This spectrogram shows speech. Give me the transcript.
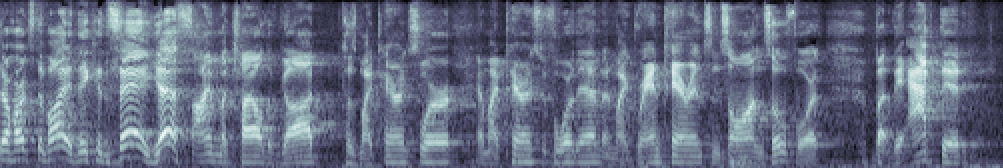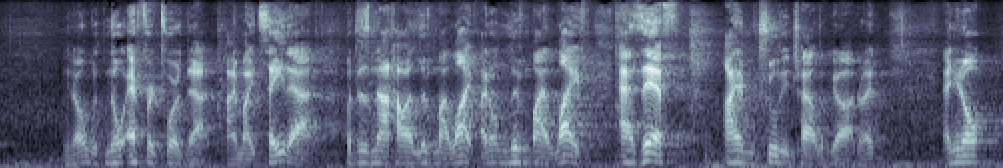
Their hearts divided. They can say, Yes, I'm a child of God because my parents were, and my parents before them, and my grandparents, and so on and so forth. But they acted you know, with no effort toward that. I might say that, but this is not how I live my life. I don't live my life as if I am truly a child of God, right? And you know,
